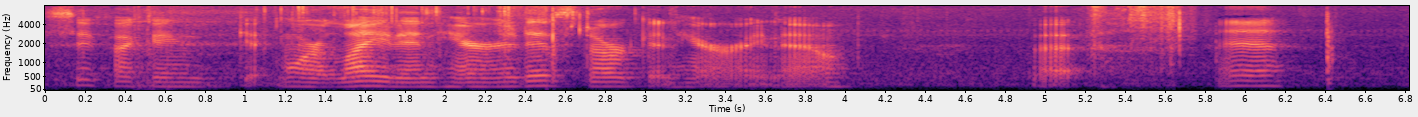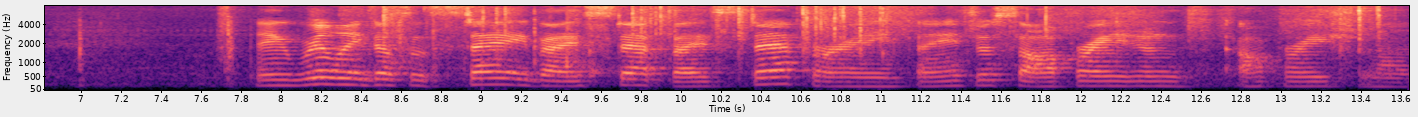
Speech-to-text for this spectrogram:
See if I can get more light in here. It is dark in here right now. But, eh. They really doesn't stay by step by step or anything. Just operation, operational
